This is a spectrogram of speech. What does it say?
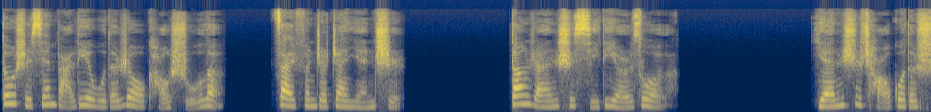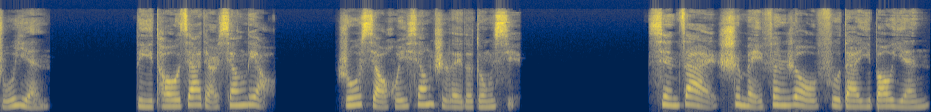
都是先把猎物的肉烤熟了，再分着蘸盐吃，当然是席地而坐了。盐是炒过的熟盐，里头加点香料，如小茴香之类的东西。现在是每份肉附带一包盐，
